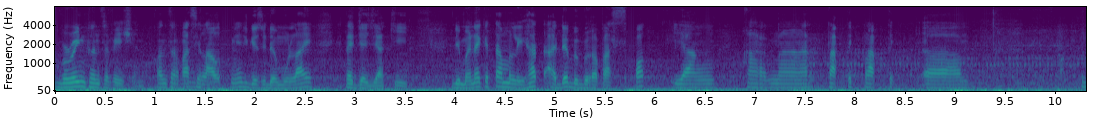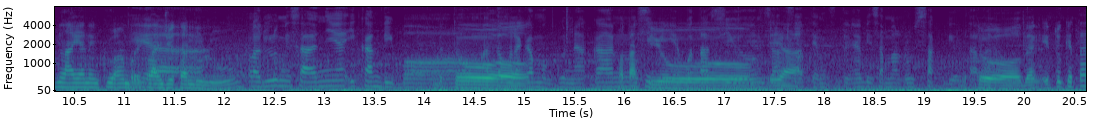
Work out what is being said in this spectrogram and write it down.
marine conservation. Konservasi lautnya juga sudah mulai kita jajaki. Di mana kita melihat ada beberapa spot yang karena praktik-praktik eh, penilaian yang kurang berkelanjutan Iya. dulu. Kalau dulu misalnya ikan dibom Betul. atau mereka menggunakan Potasium, potasium, iya. zat-zat yang sebetulnya bisa merusak biotal. Betul. Dan itu kita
